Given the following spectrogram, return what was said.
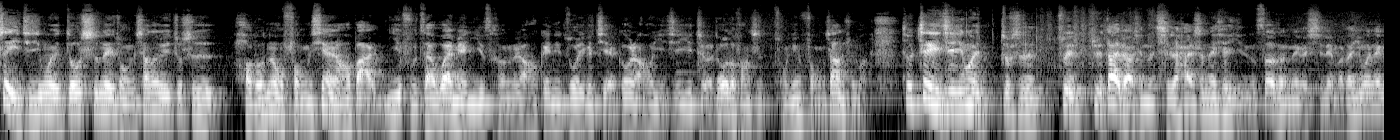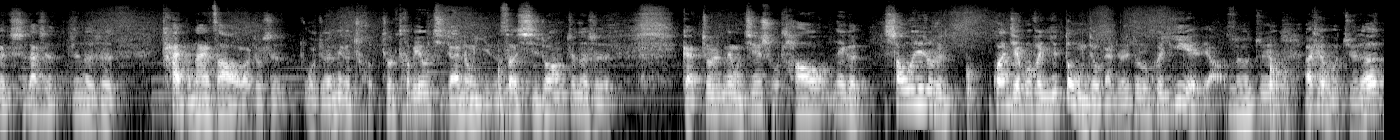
这一季因为都是那种相当于就是好多那种缝线，然后把衣服在外面一层，然后给你做一个结构，然后以及以褶皱的方式重新缝上去嘛。就这一季，因为就是最最代表性的其实还是那些银色的那个系列嘛，但因为那个实在是真的是太不耐造了，就是我觉得那个穿就是特别有几件那种银色西装，真的是。感就是那种金属掏，那个稍微就是关节部分一动就感觉就是会裂掉，所以我最而且我觉得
